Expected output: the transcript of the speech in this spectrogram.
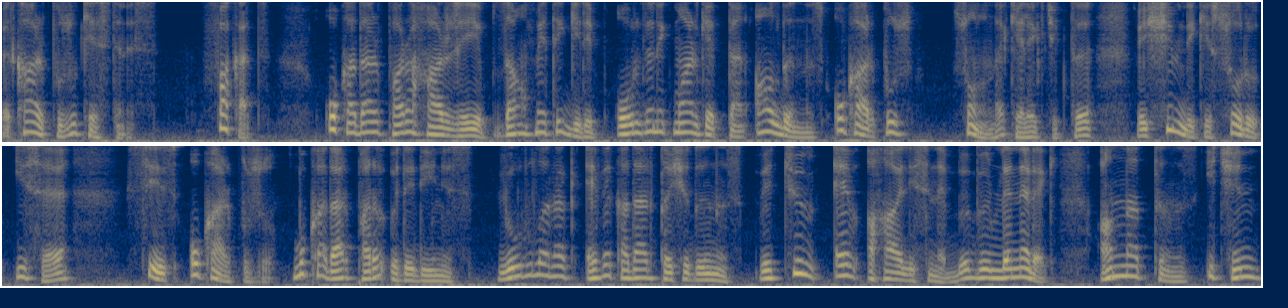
ve karpuzu kestiniz. Fakat o kadar para harcayıp zahmete girip organik marketten aldığınız o karpuz sonunda kelek çıktı ve şimdiki soru ise siz o karpuzu bu kadar para ödediğiniz, yorularak eve kadar taşıdığınız ve tüm ev ahalisine böbürlenerek anlattığınız için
